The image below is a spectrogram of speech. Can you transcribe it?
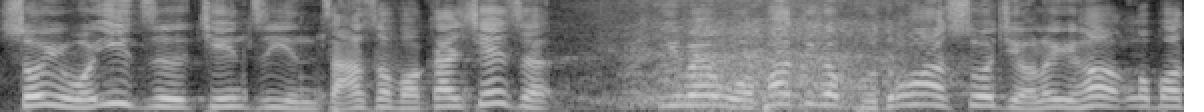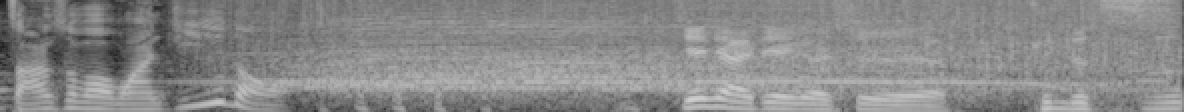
所以我一直坚持用长沙话干先生，因为我怕这个普通话说久了以后，我把长沙话忘记了。接下来这个是春德思，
